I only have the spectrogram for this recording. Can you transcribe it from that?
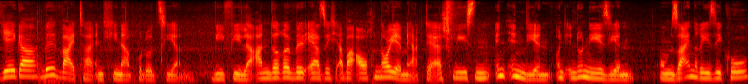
Jäger will weiter in China produzieren. Wie viele andere will er sich aber auch neue Märkte erschließen in Indien und Indonesien, um sein Risiko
